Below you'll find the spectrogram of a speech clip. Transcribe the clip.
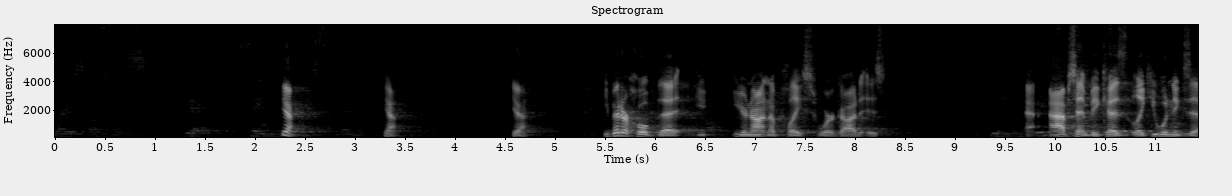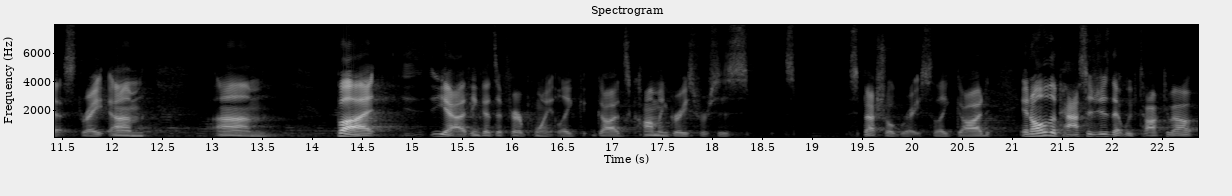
grace versus Yeah. saving Yeah. grace. Yeah. Yeah. You better hope that you're not in a place where God is absent because, like, you wouldn't exist, right? Um, um, but, yeah, I think that's a fair point. Like, God's common grace versus special grace. Like, God, in all the passages that we've talked about,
